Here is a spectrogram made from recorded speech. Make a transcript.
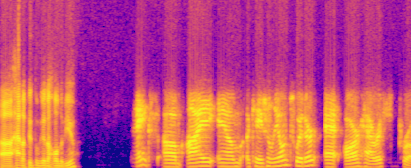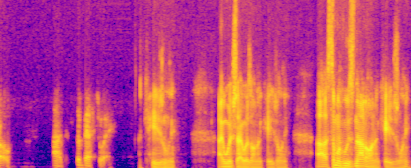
Uh, how do people get a hold of you? Thanks. Um, I am occasionally on Twitter at R Harris Pro. Uh, that's the best way. Occasionally. I wish I was on occasionally. Uh, someone who's not on occasionally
